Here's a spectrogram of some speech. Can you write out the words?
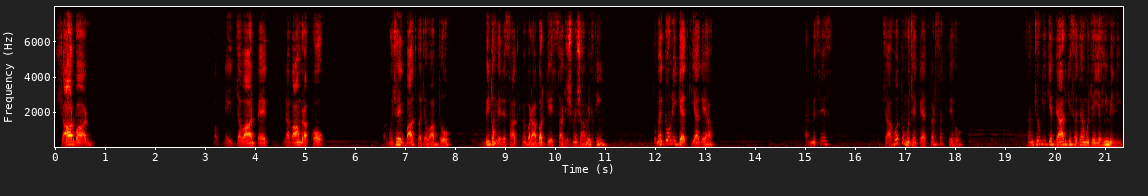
शारबान! अपनी जवान पे लगाम रखो। और मुझे एक बात का जवाब दो। तुम भी तो मेरे साथ में बराबर की इस साजिश में शामिल थी? तुम्हें क्यों नहीं कैद किया गया? और मिसेस चाहो तो मुझे कैद कर सकते हो। समझूँगी कि प्यार की सजा मुझे यही मिली।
